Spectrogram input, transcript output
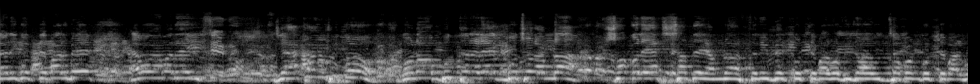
জারি করতে পারবে এবং আমাদের যে আকাঙ্ক্ষিত গণ অভ্যুত্থানের এক বছর আমরা সকলে একসাথে আমরা সেলিব্রেট করতে পারব, বিজয় উদযাপন করতে পারব।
